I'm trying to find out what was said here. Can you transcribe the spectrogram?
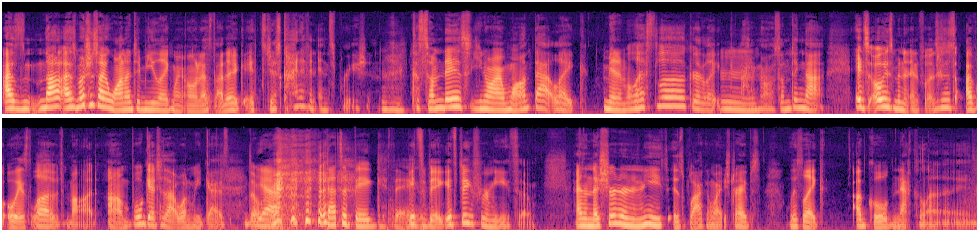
As not as much as I want it to be like my own aesthetic, it's just kind of an inspiration. Mhm. Cause some days, you know, I want that like minimalist look or like I Mm. don't know something that it's always been an influence because I've always loved mod. Um, we'll get to that one week, guys. Don't Yeah. worry. That's a big thing. it's big. It's big for me. So, and then the shirt underneath is black and white stripes with like a gold neckline.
